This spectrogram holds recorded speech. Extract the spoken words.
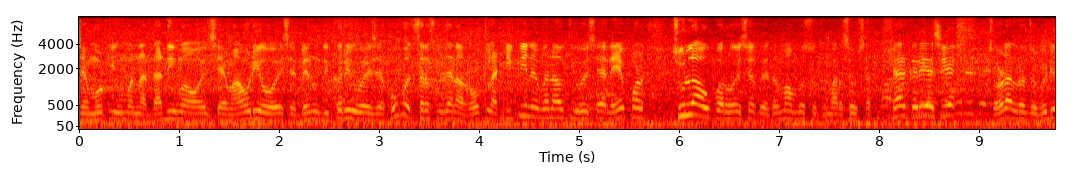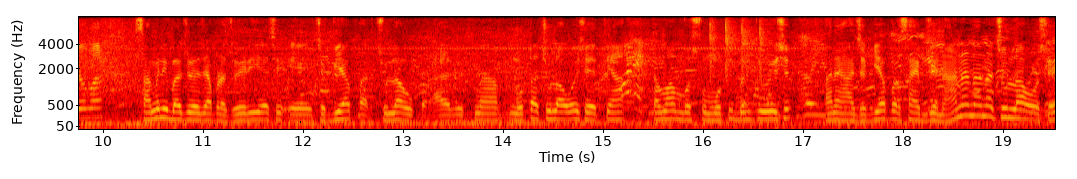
જે મોટી ઉંમરના દાદીમાં હોય છે, માવડીઓ હોય છે, બેનું દીકરીઓ હોય છે, ખૂબ જ સરસ મજાના રોટલા ટીપીને બનાવતી હોય છે અને એ પણ ચૂલા ઉપર હોય છે. તો એ તમામ વસ્તુ તમારા સૌ સાથે શેર કરીએ છીએ. જોડાયેલો જો વિડીયોમાં. સામેની બાજુએ જે આપણે જોઈ રહ્યા છીએ, એ જગ્યા પર ચૂલા ઉપર આ રીતના મોટા ચૂલા હોય છે, ત્યાં તમામ વસ્તુ મોટી બનતી હોય છે અને આ જગ્યા પર સાહેબ જે નાના નાના ચૂલાઓ છે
